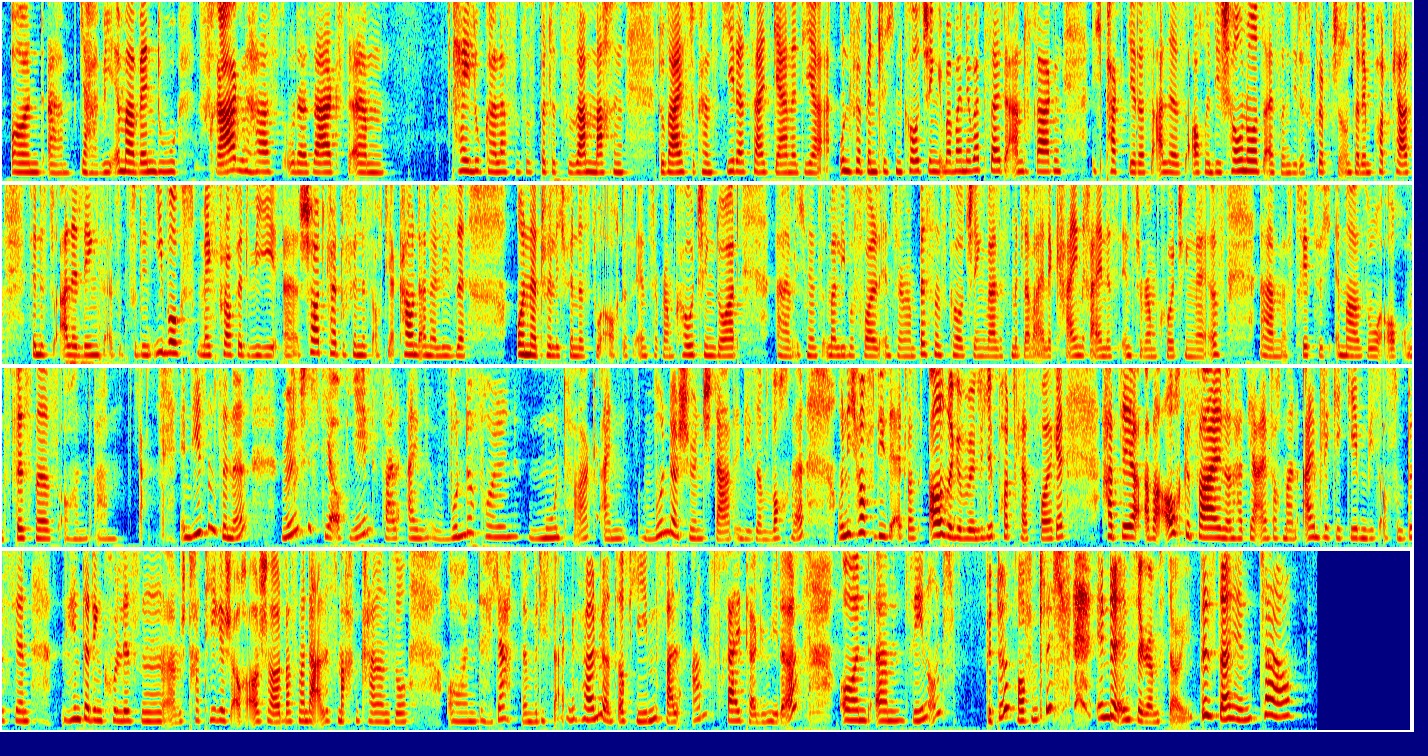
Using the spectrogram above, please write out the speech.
Und ähm, ja, wie immer, wenn du Fragen hast oder sagst, ähm, hey Luca, lass uns das bitte zusammen machen. Du weißt, du kannst jederzeit gerne dir unverbindlichen Coaching über meine Webseite anfragen. Ich packe dir das alles auch in die Show Notes, also in die Description unter dem Podcast findest du alle Links, also zu den E-Books, Make Profit wie äh, Shortcut. Du findest auch die Account-Analyse und natürlich findest du auch das Instagram Coaching dort. Ähm, ich nenne es immer liebevoll Instagram Business Coaching, weil es mittlerweile kein reines Instagram Coaching mehr ist. Ähm, es dreht sich immer so auch ums Business. Und ähm, ja, in diesem Sinne wünsche ich dir auf jeden Fall einen wundervollen Montag, einen wunderschönen Start in dieser Woche. Und ich hoffe, diese etwas außergewöhnliche Podcast-Folge hat dir aber auch gefallen und hat dir einfach mal einen Einblick gegeben, wie es auch so ein bisschen hinter den Kulissen ähm, strategisch auch ausschaut, was man da alles machen kann und so. Und ja, dann würde ich sagen, hören wir uns auf jeden Fall am Freitag wieder und ähm, sehen uns bitte hoffentlich in der Instagram Story. Bis dahin, ciao.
